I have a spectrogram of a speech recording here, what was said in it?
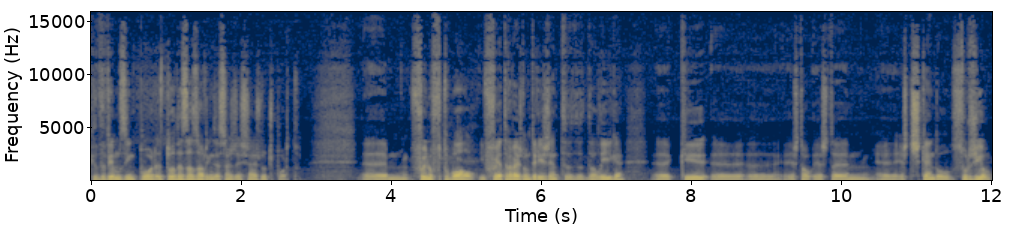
que devemos impor a todas as organizações nacionais do desporto. Ehm, foi no futebol e foi através de um dirigente da Liga eh, que eh, eh, este, este, este escândalo surgiu,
